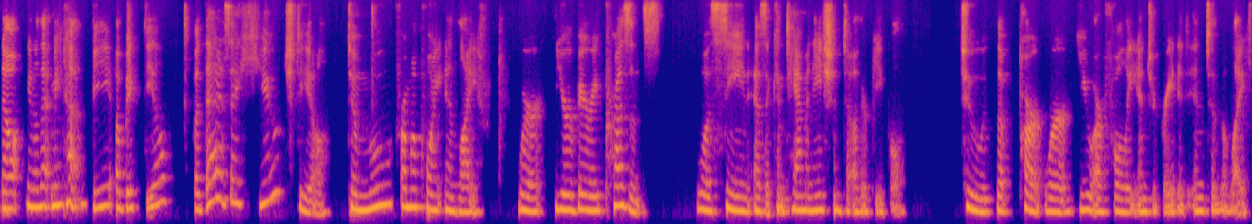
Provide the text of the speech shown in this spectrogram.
Now, you know, that may not be a big deal, but that is a huge deal to move from a point in life where your very presence was seen as a contamination to other people to the part where you are fully integrated into the life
